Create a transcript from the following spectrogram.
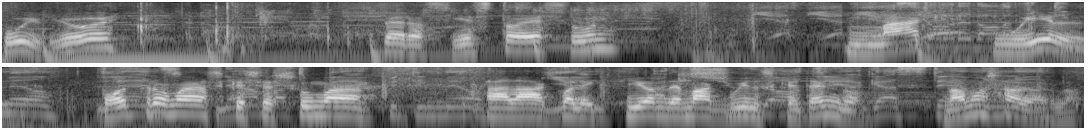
Uy, uy. Pero si esto es un Mac Wheel. Otro más que se suma a la colección de Mac Wheels que tengo. Vamos a verlo.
